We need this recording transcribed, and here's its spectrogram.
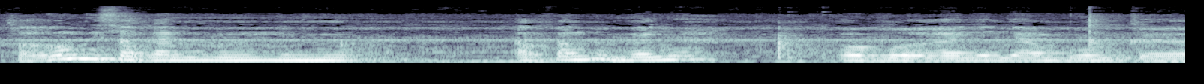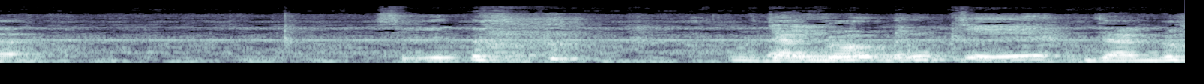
Kalau misalkan apa namanya obrolannya nyambung ke si itu. Jago. Benci. Jago.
